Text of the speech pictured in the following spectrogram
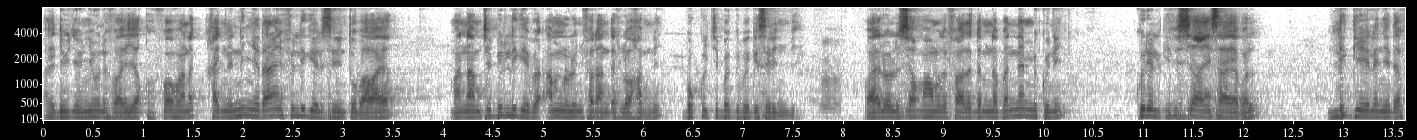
Waaye diw ñëw na fi waaye yàqu fi. Foofa nag xaj na nit ñi daanañ fa liggéeyal waaye maanaam ci biir liggéey bi am na lu ñu fa daan def loo xam ni ci bëgg-bëgg Serigne bi. Waaye loolu Cheikh Mouhamadul Fadal dem na ba nemmiku ni kuréel gi fi Cheikh Issa yebal liggéey la def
